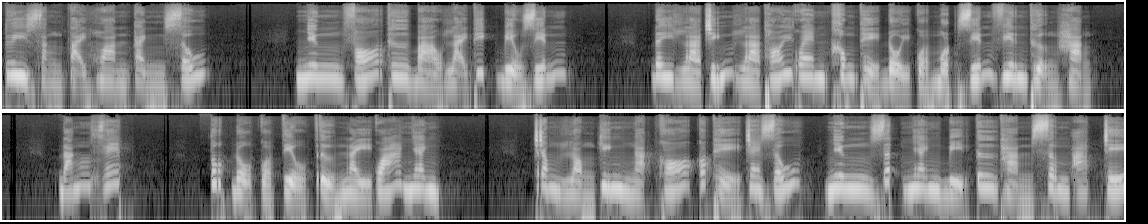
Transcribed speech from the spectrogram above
Tuy rằng tại hoàn cảnh xấu. Nhưng Phó Thư Bảo lại thích biểu diễn. Đây là chính là thói quen không thể đổi của một diễn viên thượng hạng. Đáng ghét. Tốc độ của tiểu tử này quá nhanh. Trong lòng kinh ngạc khó có thể che giấu, nhưng rất nhanh bị tư thản xâm áp chế.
